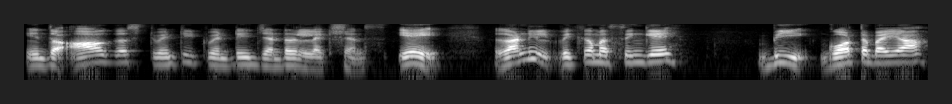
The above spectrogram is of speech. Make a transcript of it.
in the August 2020 general elections? A. Ranil Wickremesinghe B. Gotabaya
